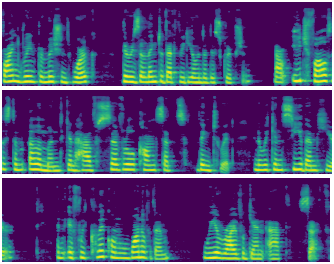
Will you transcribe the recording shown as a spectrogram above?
fine-grained permissions work, there is a link to that video in the description. Now, each file system element can have several concepts linked to it, and we can see them here. And if we click on one of them, we arrive again at Seth.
